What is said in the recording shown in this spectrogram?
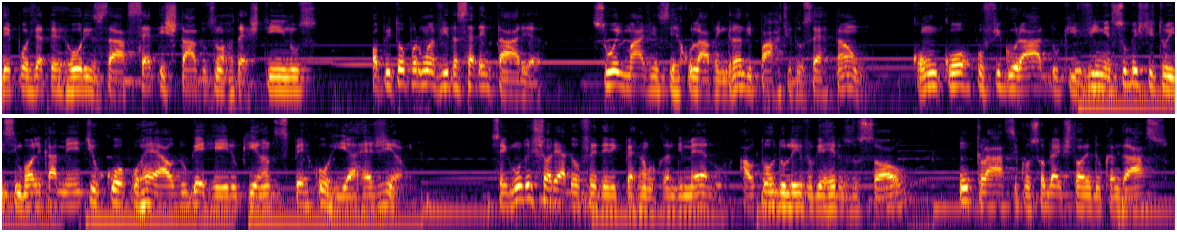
depois de aterrorizar sete estados nordestinos, optou por uma vida sedentária, sua imagem circulava em grande parte do sertão, com um corpo figurado que vinha substituir simbolicamente o corpo real do guerreiro que antes percorria a região. Segundo o historiador Frederico Pernambucano de Melo, autor do livro Guerreiros do Sol, um clássico sobre a história do cangaço,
